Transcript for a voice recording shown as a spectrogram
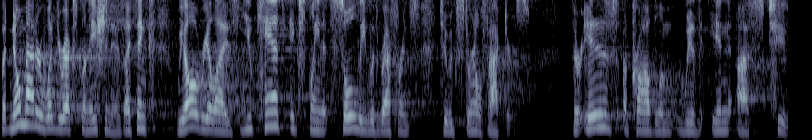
But no matter what your explanation is, I think we all realize you can't explain it solely with reference to external factors. There is a problem within us too.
